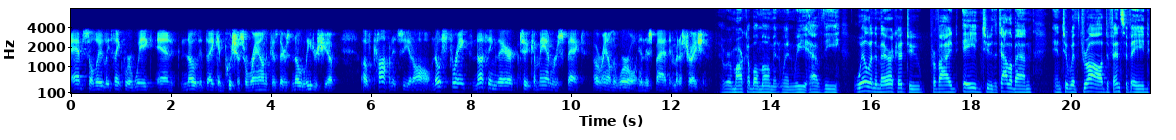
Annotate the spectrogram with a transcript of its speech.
absolutely think we're weak and know that they can push us around because there's no leadership of competency at all. No strength, nothing there to command respect around the world in this Biden administration. A remarkable moment when we have the will in America to provide aid to the Taliban and to withdraw defensive aid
